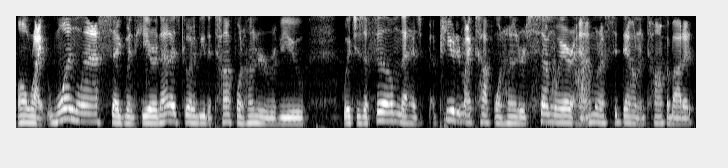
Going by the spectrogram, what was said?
All right, one last segment here, and that is going to be the top 100 review, which is a film that has appeared in my top 100 somewhere, and I'm going to sit down and talk about it.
